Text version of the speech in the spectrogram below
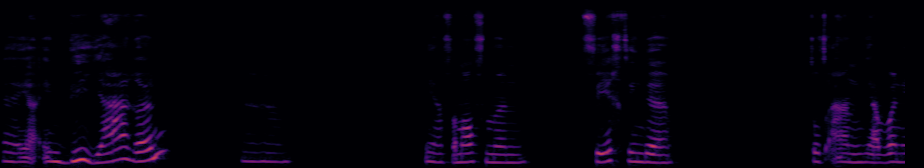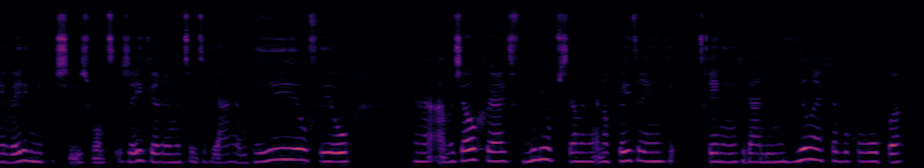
uh, ja, in die jaren, uh, ja, vanaf mijn veertiende tot aan, ja, wanneer weet ik niet precies. Want zeker in mijn twintig jaar heb ik heel veel uh, aan mezelf gewerkt, familieopstellingen en opeteringen trainingen gedaan die me heel erg hebben geholpen.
